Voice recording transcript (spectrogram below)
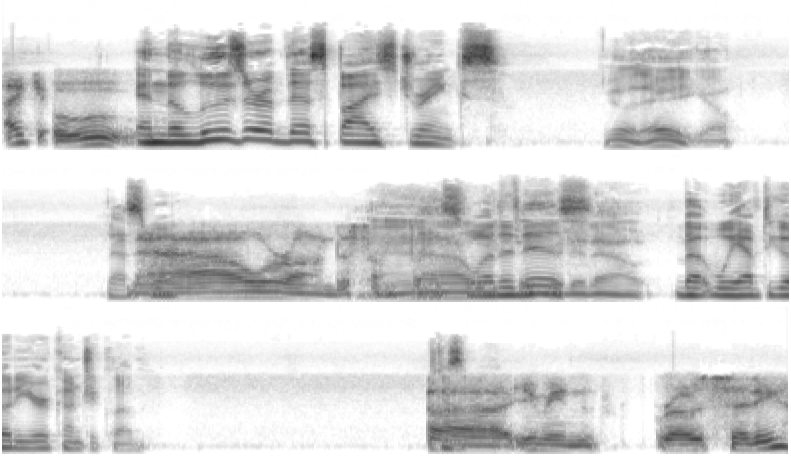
I ca- ooh. And the loser of this buys drinks. Oh, there you go. That's what. now we're on to something. Now what it is. it it out. But we have to go to your country club. Uh, you mean Rose City?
